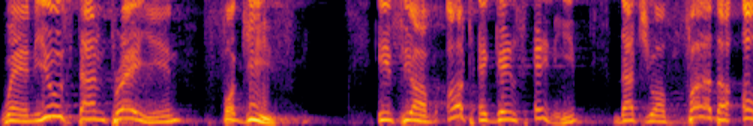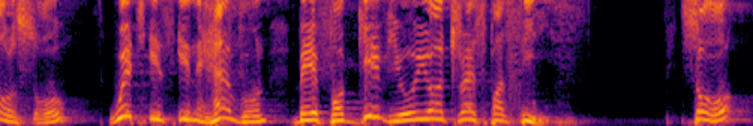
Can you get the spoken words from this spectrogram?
When you stand praying, forgive if you have ought against any, that your Father also, which is in heaven, may forgive you your trespasses. So,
